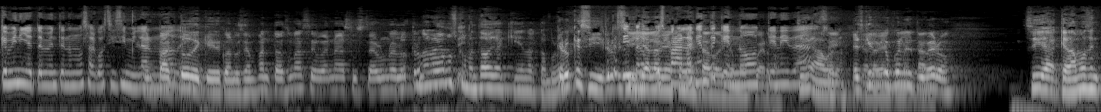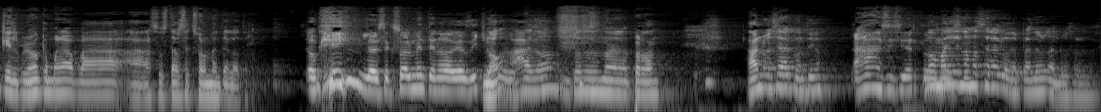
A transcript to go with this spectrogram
Kevin y yo también tenemos algo así similar, Un ¿no? pacto de que cuando sean fantasmas se van a asustar uno al otro. ¿No lo habíamos comentado ya aquí en Octambulo? Creo que sí, creo que Sí, sí. pero ya lo pues habían para la gente que yo no tiene idea. Sí, ah, bueno. Es que ya lo creo que fue en el primero. Sí, quedamos en que el primero que muera va a asustar sexualmente al otro. Ok, lo de sexualmente no lo habías dicho. No, pero- ah, no, entonces no, perdón. Ah, no, ese era contigo. Ah, sí, cierto. No, sí. nada más era lo de prender una luz. algo así.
